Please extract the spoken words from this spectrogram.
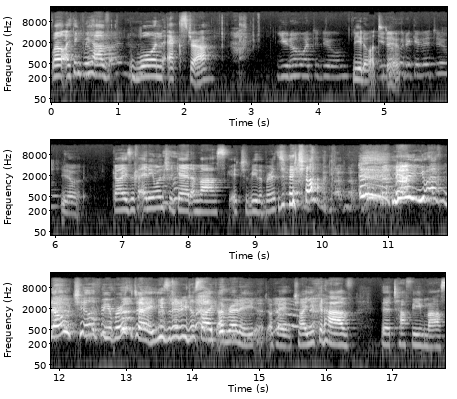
Well, I think we Go have on. one extra. You know what to do. You know what to You do. know who to give it to. You know, guys, if anyone should get a mask, it should be the birthday job. you, you have no chill for your birthday. He's literally just like, I'm ready. Okay, Chai, you can have the taffy mask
